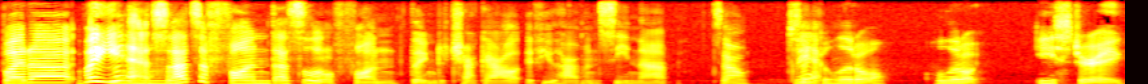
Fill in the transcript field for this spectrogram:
But uh but yeah, Mm. so that's a fun that's a little fun thing to check out if you haven't seen that. So, It's so like a little a little Easter egg,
